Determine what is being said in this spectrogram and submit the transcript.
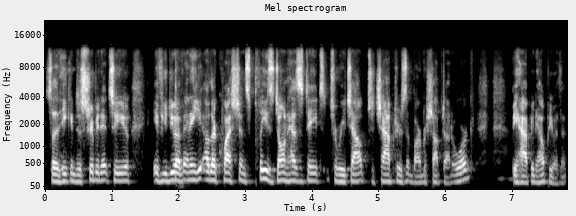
so that he can distribute it to you. If you do have any other questions, please don't hesitate to reach out to chapters at barbershop.org. Be happy to help you with it.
